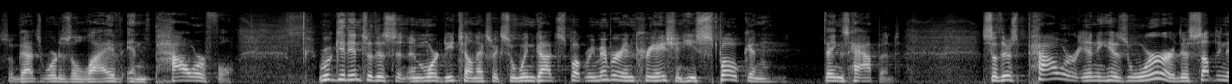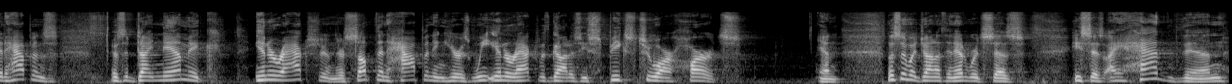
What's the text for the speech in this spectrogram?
So God's Word is alive and powerful. We'll get into this in, in more detail next week. So when God spoke, remember in creation, He spoke and things happened. So there's power in His Word. There's something that happens there's a dynamic interaction. There's something happening here as we interact with God, as He speaks to our hearts. And listen to what Jonathan Edwards says. He says, I had then,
